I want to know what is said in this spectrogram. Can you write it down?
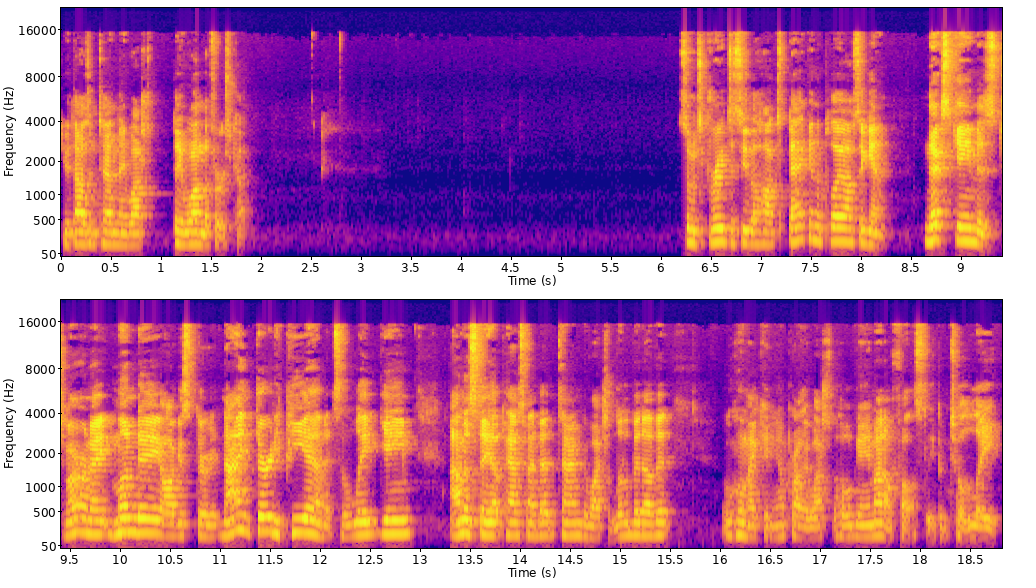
2010 they watched they won the first cup. So it's great to see the Hawks back in the playoffs again. Next game is tomorrow night, Monday, August 30th, 9:30 p.m. It's a late game. I'm gonna stay up past my bedtime to watch a little bit of it. Who am I kidding? I'll probably watch the whole game. I don't fall asleep until late.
